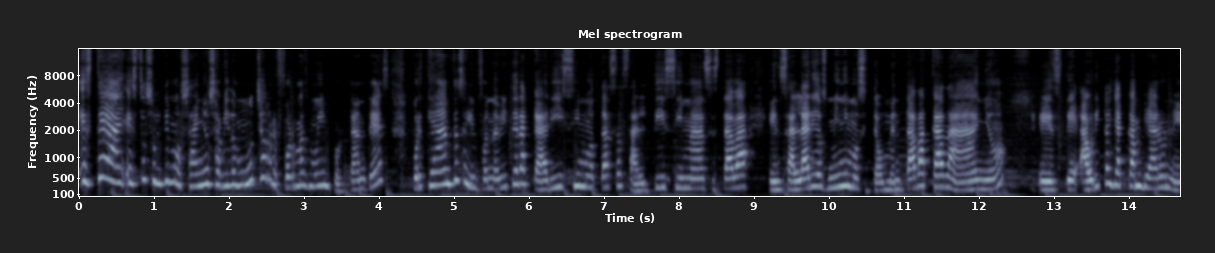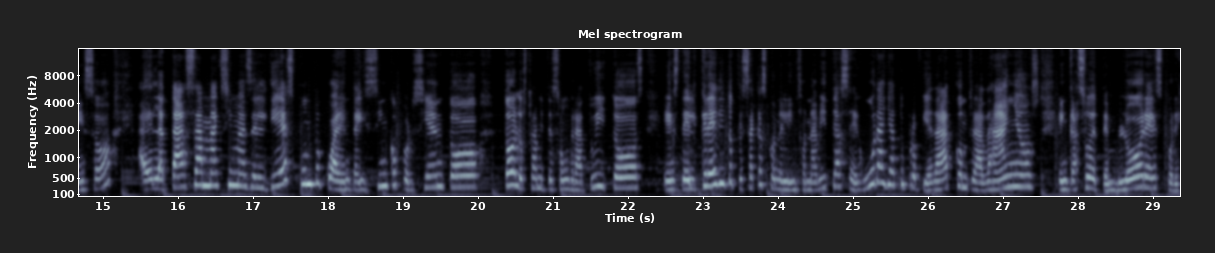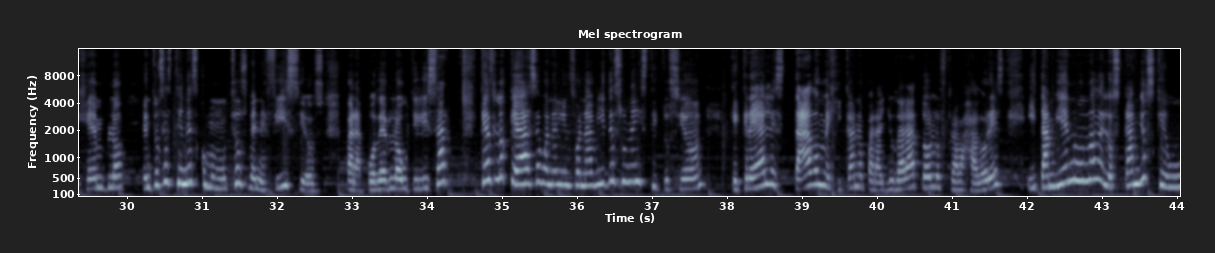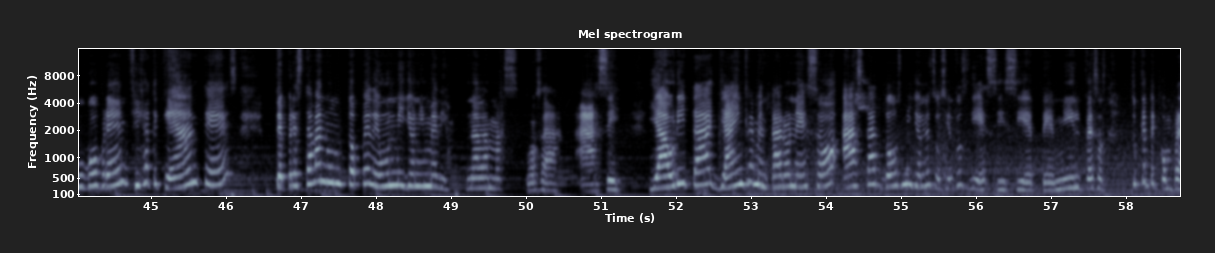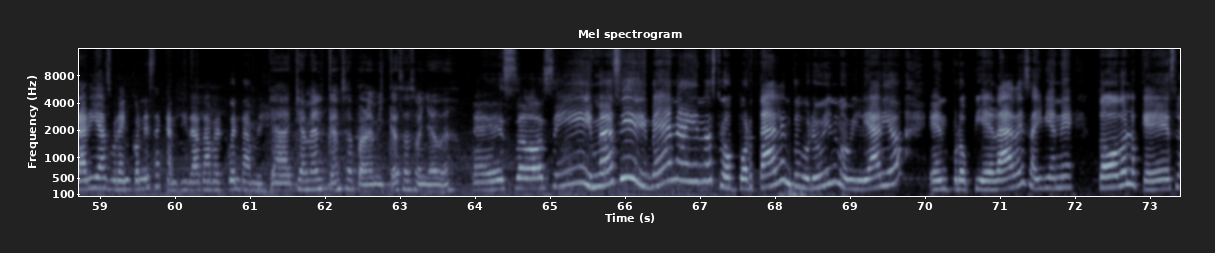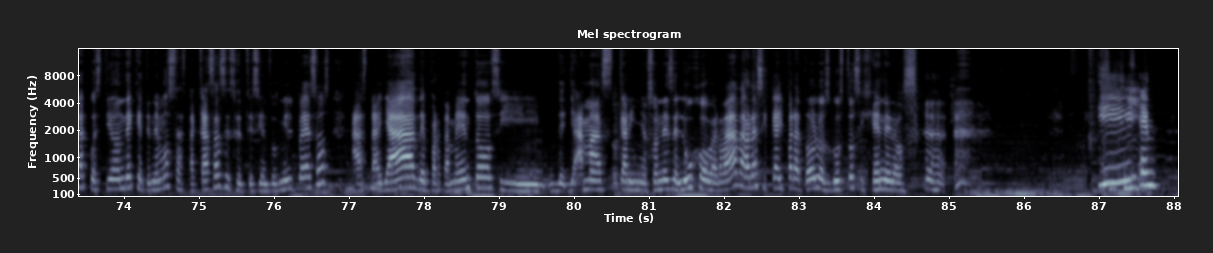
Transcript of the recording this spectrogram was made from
este, estos últimos años ha habido muchas reformas muy importantes, porque antes el Infonavit era carísimo, tasas altísimas, estaba en salarios mínimos y te aumentaba cada año. Este, ahorita ya cambiaron eso. Eh, la tasa máxima es del 10.45%, todos los trámites son gratuitos, este, el crédito que sacas con el Infonavit te asegura ya tu propiedad contra daños en caso de temblores, por ejemplo. Entonces tienes como muchos beneficios para poderlo utilizar. ¿Qué es lo que hace? Bueno, el Infonavit es una institución que crea el Estado mexicano para ayudar a todos los trabajadores. Y también uno de los cambios que hubo, Bren, fíjate que antes te prestaban un tope de un millón y medio, nada más. O sea, así. Y ahorita ya incrementaron eso hasta dos millones doscientos diecisiete mil pesos. ¿Tú qué te comprarías, Bren, con esa cantidad? A ver, cuéntame. Ya, ya me alcanza para mi casa soñada. Eso, sí, más y vean ahí nuestro portal en tu gurú inmobiliario, en propiedades, ahí viene todo lo que es la cuestión de que tenemos hasta casas de 700 mil pesos, hasta ya departamentos y de, ya más cariñosones de lujo, ¿verdad? Ahora sí que hay para todos los gustos y géneros. y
